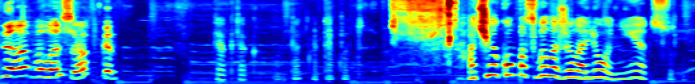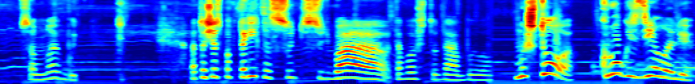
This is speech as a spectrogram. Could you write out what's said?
Да, была шапка. Так, так, вот так, вот так вот. А чё я компас выложила, алё? Нет, со мной будь. А то сейчас повторится суть, судьба того, что да, было. Мы что? Круг сделали?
